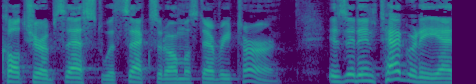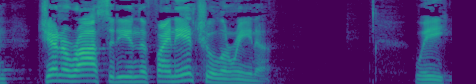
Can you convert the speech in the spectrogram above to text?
culture obsessed with sex at almost every turn? Is it integrity and generosity in the financial arena? We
